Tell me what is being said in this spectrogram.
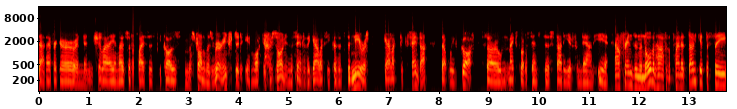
South Africa, and, and Chile, and those sort of places, because astronomers are very interested in what goes on in the centre of the galaxy, because it's the nearest galactic centre that we've got. So it makes a lot of sense to study it from down here. Our friends in the northern half of the planet don't get to see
